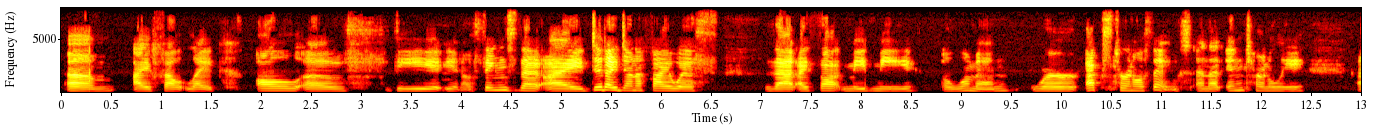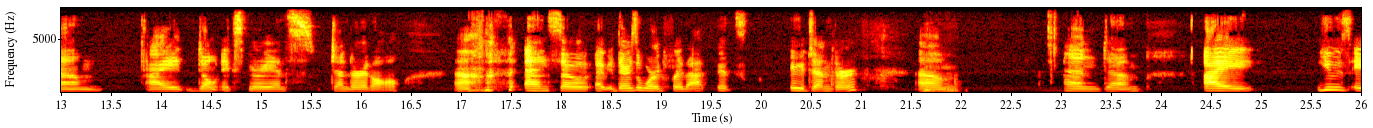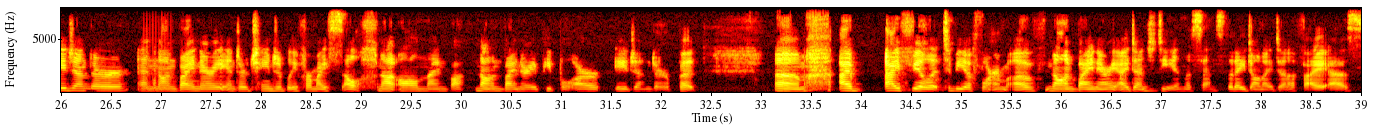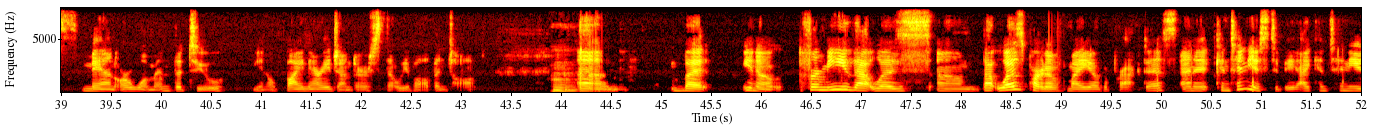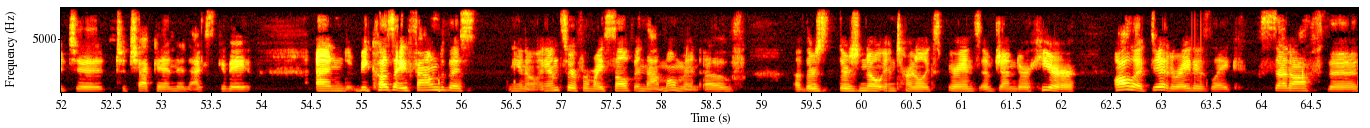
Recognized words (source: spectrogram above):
Um, I felt like all of the you know things that I did identify with that I thought made me a woman were external things, and that internally um, I don't experience gender at all. Um, and so I mean, there's a word for that. It's agender. Um, mm-hmm. And um, I use agender and non-binary interchangeably for myself. Not all non-binary people are agender, but um, I I feel it to be a form of non-binary identity in the sense that I don't identify as man or woman, the two you know binary genders that we've all been taught. Hmm. Um, but you know, for me, that was um, that was part of my yoga practice, and it continues to be. I continue to to check in and excavate, and because I found this, you know, answer for myself in that moment of uh, there's there's no internal experience of gender here. All it did, right, is like set off the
